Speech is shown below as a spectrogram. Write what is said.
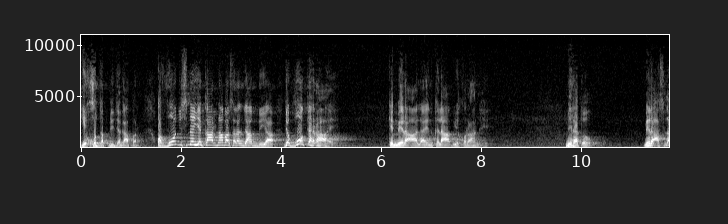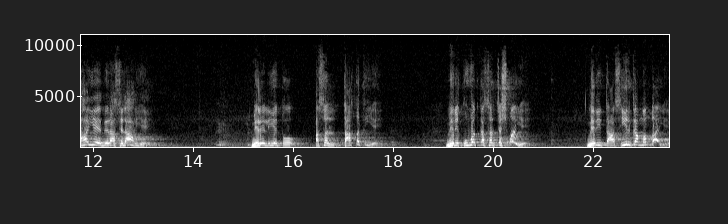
یہ خود اپنی جگہ پر۔ اور وہ جس نے یہ کارنامہ سر انجام دیا، جب وہ کہہ رہا ہے کہ میرا اعلی انقلاب یہ قرآن ہے۔ میرا تو، میرا اسلحہ یہ، میرا سلاح یہ۔ میرے لیے تو اصل طاقت یہ۔ میری قوت کا سر چشمہ یہ، میری تاثیر کا منبع یہ۔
